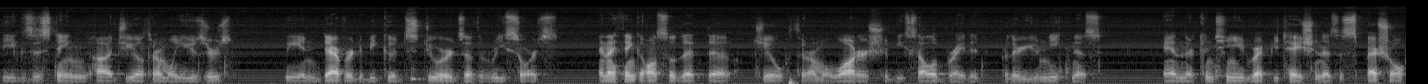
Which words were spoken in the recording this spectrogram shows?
the existing uh, geothermal users. We endeavor to be good stewards of the resource and I think also that the geothermal waters should be celebrated for their uniqueness and their continued reputation as a special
